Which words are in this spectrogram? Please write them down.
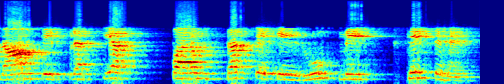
नाम से प्रत्यक्ष परम सत्य के रूप में स्थित हैं।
